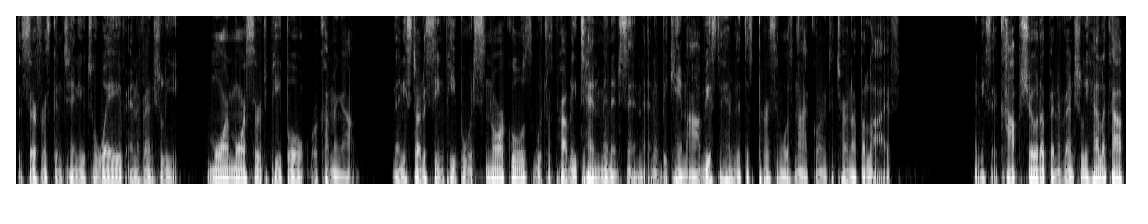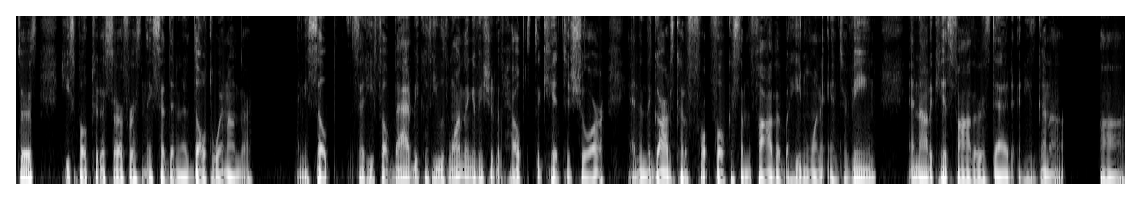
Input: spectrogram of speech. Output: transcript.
the surfers continued to wave, and eventually more and more search people were coming out. Then he started seeing people with snorkels, which was probably 10 minutes in, and it became obvious to him that this person was not going to turn up alive. And he said cops showed up and eventually helicopters. He spoke to the surfers and they said that an adult went under. And he felt, said he felt bad because he was wondering if he should have helped the kid to shore and then the guards could have fo- focused on the father, but he didn't want to intervene. And now the kid's father is dead and he's gonna, uh,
